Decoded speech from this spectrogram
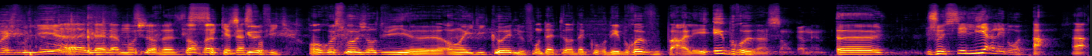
Moi, je vous le dis. euh, Ah là là, mon cher Vincent, C'est catastrophique. On reçoit aujourd'hui euh, Henri Cohen, le fondateur d'Accours d'Hébreu. Vous parlez hébreu, Vincent, quand même. Euh, je sais lire l'hébreu. Ah, ah,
